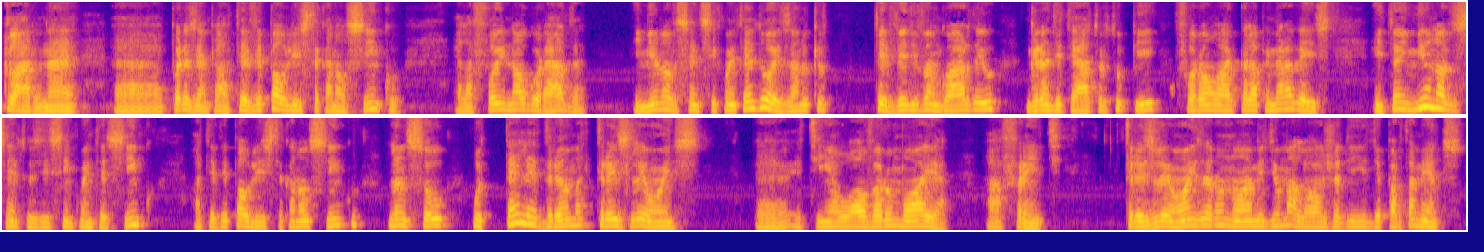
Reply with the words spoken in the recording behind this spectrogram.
claro, né? Uh, por exemplo, a TV Paulista Canal 5, ela foi inaugurada em 1952, ano que o TV de Vanguarda e o Grande Teatro Tupi foram ao ar pela primeira vez. Então, em 1955, a TV Paulista, Canal 5, lançou o teledrama Três Leões. É, tinha o Álvaro Moya à frente. Três Leões era o nome de uma loja de departamentos.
